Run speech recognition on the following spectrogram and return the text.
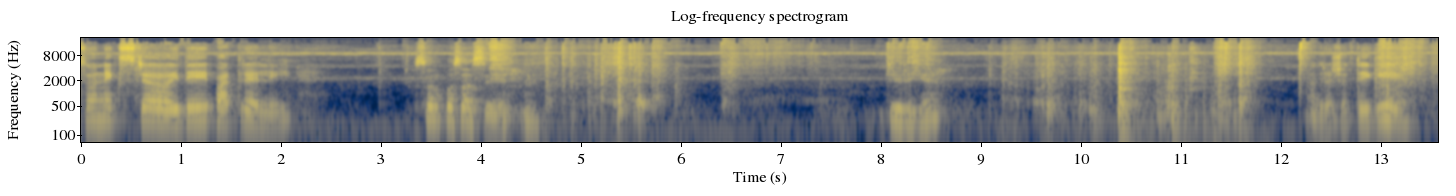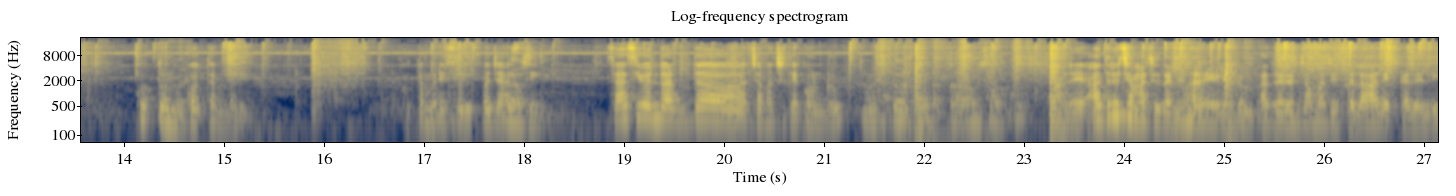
ಸೊ ನೆಕ್ಸ್ಟ್ ಇದೇ ಪಾತ್ರೆಯಲ್ಲಿ ಸ್ವಲ್ಪ ಸಾಸಿವೆ ಜೀರಿಗೆ ಅದರ ಜೊತೆಗೆ ಕೊತ್ತಂಬರಿ. ಕೊತ್ತಂಬರಿ. ಕೊತ್ತಂಬರಿ ಸ್ವಲ್ಪ ಜಾಸ್ತಿ. ಸಾಸಿವೆ ಒಂದು ಅರ್ಧ ಚಮಚ ತಗೊಂಡ್ರು ಅಂದರೆ ಅದರ ಚಮಚದಲ್ಲಿ ನಾನು ಹೇಳಿದ್ದು. ಅದರಲ್ಲಿ ಒಂದು ಚಮಚ ಇತ್ತಲ್ಲ ಆ ಲೆಕ್ಕದಲ್ಲಿ.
